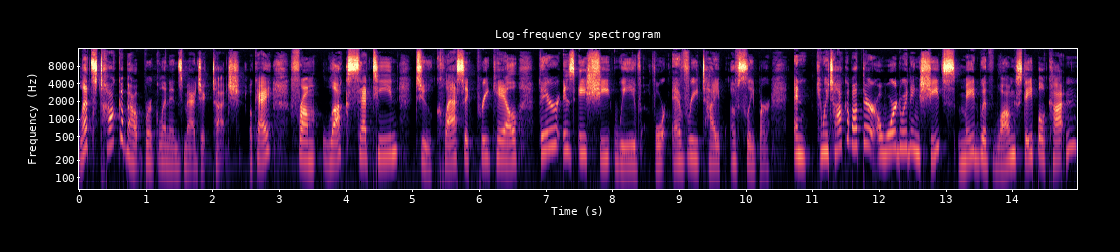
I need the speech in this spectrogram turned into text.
Let's talk about Brooklinen's magic touch, okay? From luxe sateen to classic percale, there is a sheet weave for every type of sleeper. And can we talk about their award winning sheets made with long staple cotton?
